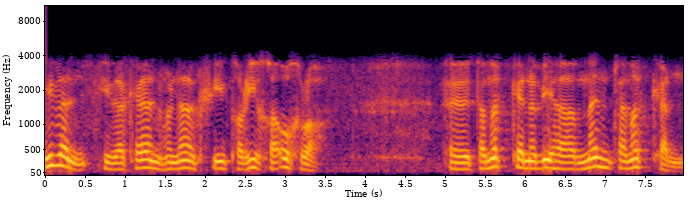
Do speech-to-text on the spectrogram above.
اذا إذا كان هناك في طريقة أخرى آه، تمكن بها من تمكن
